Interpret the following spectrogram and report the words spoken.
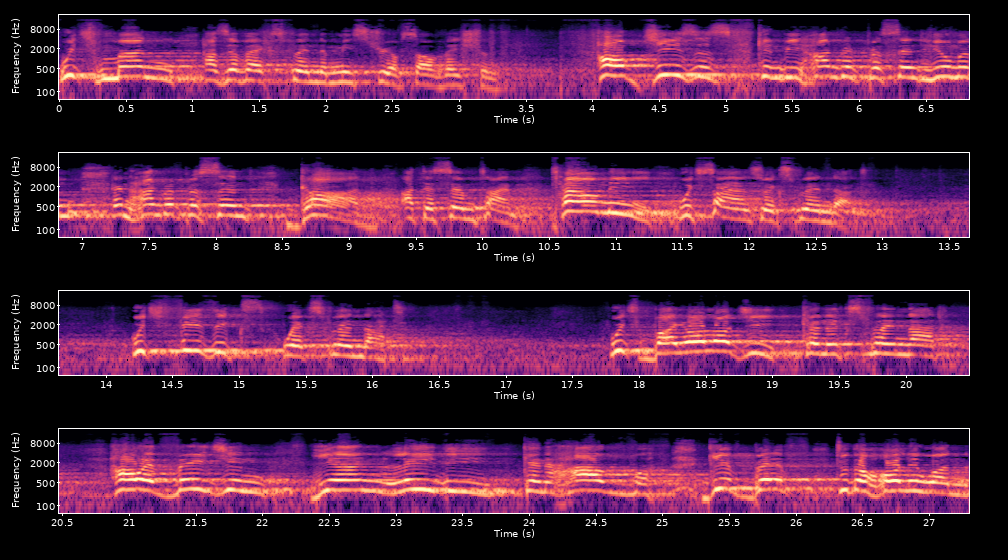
Which man has ever explained the mystery of salvation? How Jesus can be 100% human and 100% God at the same time. Tell me which science will explain that. Which physics will explain that. Which biology can explain that. How a virgin young lady can have give birth to the Holy One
